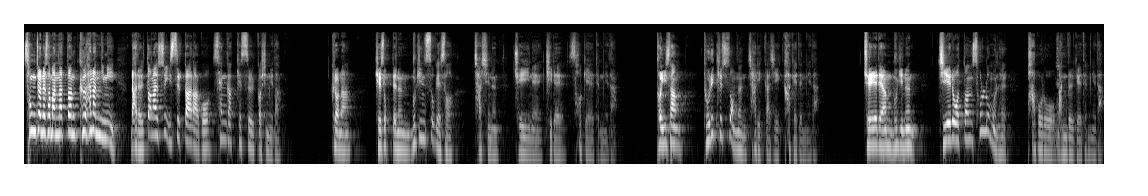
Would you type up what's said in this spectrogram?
성전에서 만났던 그 하나님이 나를 떠날 수 있을까라고 생각했을 것입니다. 그러나 계속되는 묵인 속에서 자신은 죄인의 길에 서게 됩니다. 더 이상 돌이킬 수 없는 자리까지 가게 됩니다. 죄에 대한 무기는 지혜로웠던 솔로몬을 바보로 만들게 됩니다.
